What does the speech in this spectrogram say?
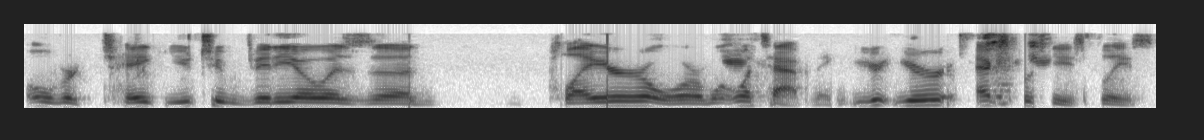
overtake YouTube video as a player, or what, what's happening? Your, your expertise, please.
